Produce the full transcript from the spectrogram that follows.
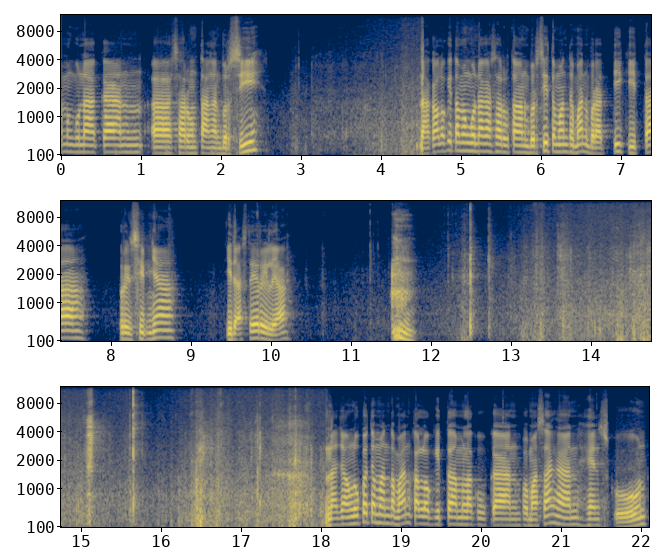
menggunakan uh, sarung tangan bersih. Nah, kalau kita menggunakan sarung tangan bersih, teman-teman, berarti kita prinsipnya tidak steril ya nah jangan lupa teman-teman kalau kita melakukan pemasangan handscoon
